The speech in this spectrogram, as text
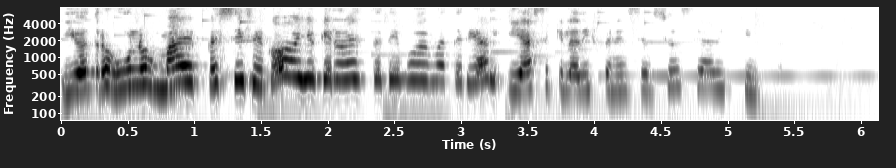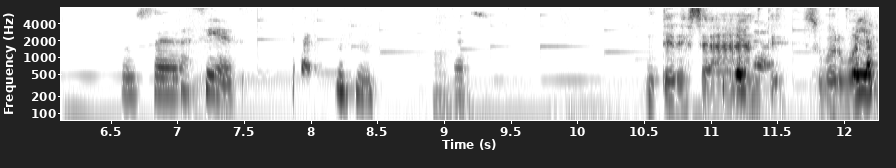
y otros unos más específicos, oh, yo quiero este tipo de material, y hace que la diferenciación sea distinta. Entonces, así es. Interesante, súper bueno.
